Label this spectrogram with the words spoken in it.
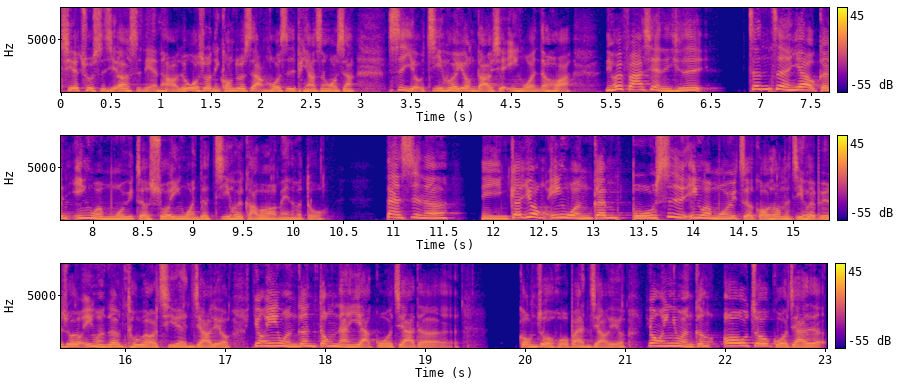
接触十几二十年哈，如果说你工作上或是平常生活上是有机会用到一些英文的话，你会发现你其实。真正要跟英文母语者说英文的机会，搞不好没那么多。但是呢，你跟用英文跟不是英文母语者沟通的机会，比如说用英文跟土耳其人交流，用英文跟东南亚国家的工作伙伴交流，用英文跟欧洲国家的，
